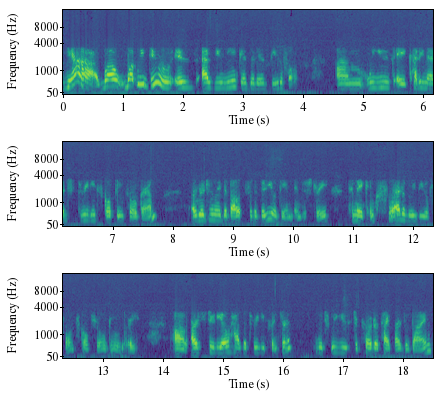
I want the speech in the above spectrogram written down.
Yeah, well, what we do is as unique as it is beautiful. Um, we use a cutting edge 3D sculpting program, originally developed for the video game industry, to make incredibly beautiful and sculptural jewelry. Uh, our studio has a 3D printer, which we use to prototype our designs.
